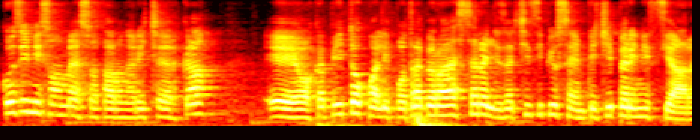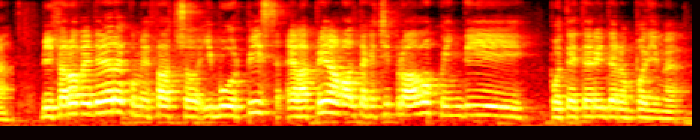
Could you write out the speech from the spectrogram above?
Così mi sono messo a fare una ricerca e ho capito quali potrebbero essere gli esercizi più semplici per iniziare. Vi farò vedere come faccio i burpees, è la prima volta che ci provo quindi potete ridere un po' di me.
